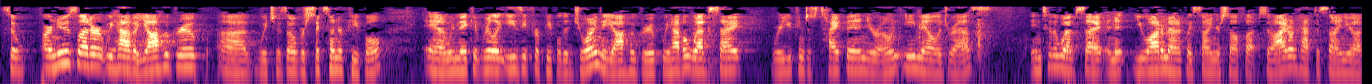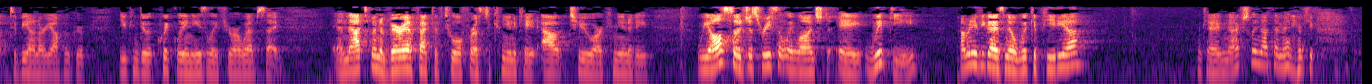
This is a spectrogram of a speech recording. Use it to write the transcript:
so our newsletter, we have a Yahoo group, uh, which is over 600 people, and we make it really easy for people to join the Yahoo group. We have a website where you can just type in your own email address into the website, and it, you automatically sign yourself up. So I don't have to sign you up to be on our Yahoo group. You can do it quickly and easily through our website. And that's been a very effective tool for us to communicate out to our community. We also just recently launched a wiki. How many of you guys know Wikipedia? Okay, actually not that many of you.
